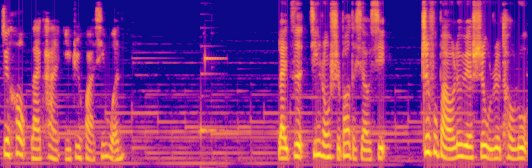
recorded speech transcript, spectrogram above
最后来看一句话新闻。来自《金融时报》的消息，支付宝六月十五日透露，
